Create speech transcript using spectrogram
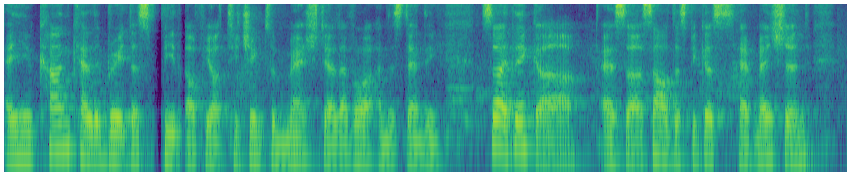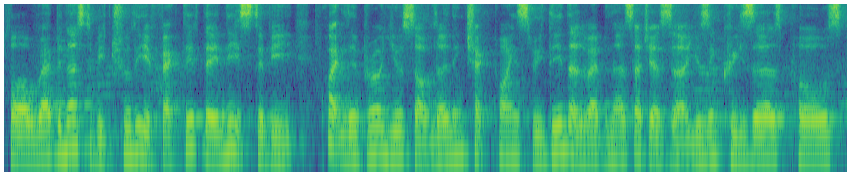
and you can't calibrate the speed of your teaching to match their level of understanding. So I think uh, as uh, some of the speakers have mentioned, for webinars to be truly effective, there needs to be quite liberal use of learning checkpoints within the webinar, such as uh, using quizzes, polls,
